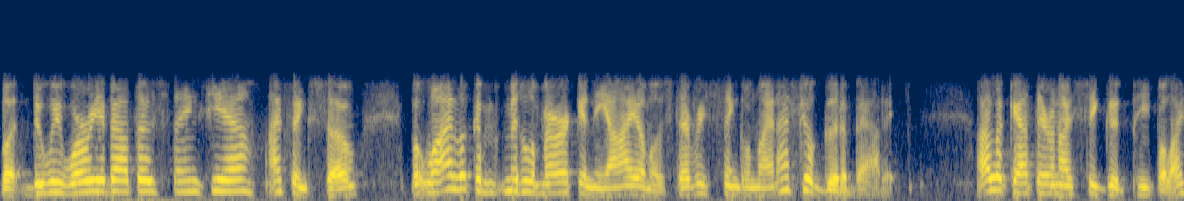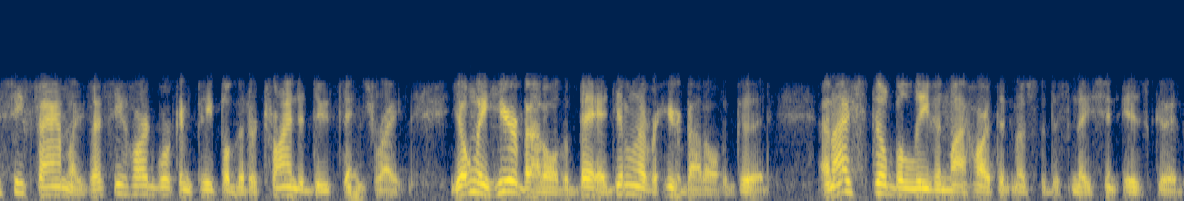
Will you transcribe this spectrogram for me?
But do we worry about those things? Yeah, I think so. But when I look at middle America in the eye almost every single night, I feel good about it. I look out there and I see good people. I see families. I see hardworking people that are trying to do things right. You only hear about all the bad. You don't ever hear about all the good. And I still believe in my heart that most of this nation is good.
